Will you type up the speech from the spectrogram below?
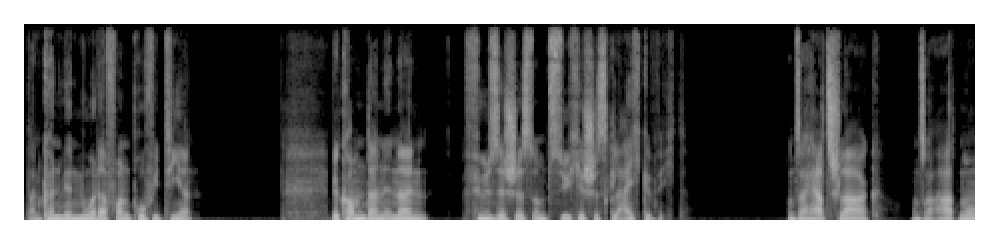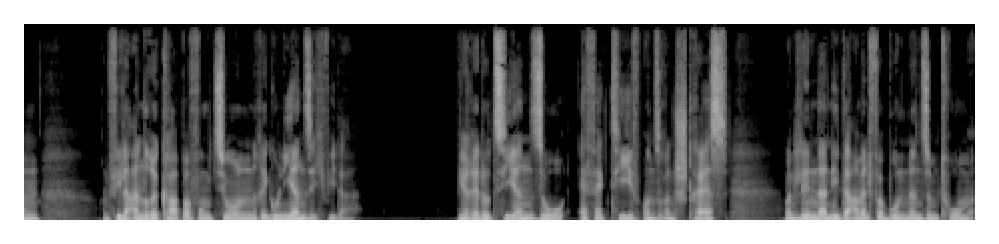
dann können wir nur davon profitieren. Wir kommen dann in ein physisches und psychisches Gleichgewicht. Unser Herzschlag, unsere Atmung und viele andere Körperfunktionen regulieren sich wieder. Wir reduzieren so effektiv unseren Stress und lindern die damit verbundenen Symptome.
